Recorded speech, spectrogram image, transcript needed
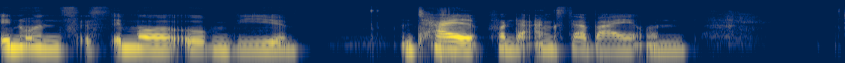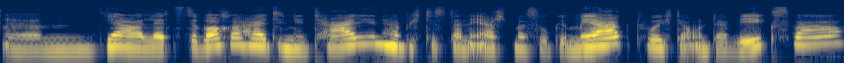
in uns ist immer irgendwie ein Teil von der Angst dabei. Und ähm, ja, letzte Woche halt in Italien habe ich das dann erstmal so gemerkt, wo ich da unterwegs war.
